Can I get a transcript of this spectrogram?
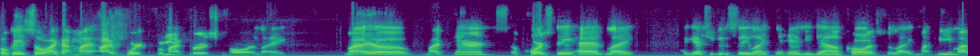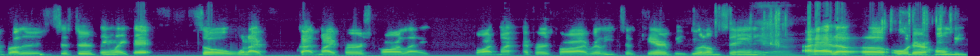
okay. So I got my. I worked for my first car. Like my uh, my parents, of course, they had like, I guess you could say like the hand me down cars for like my me and my brother and sister, thing like that. So when I got my first car, like bought my first car, I really took care of it. You know what I'm saying? Yeah. I had a, a older homie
